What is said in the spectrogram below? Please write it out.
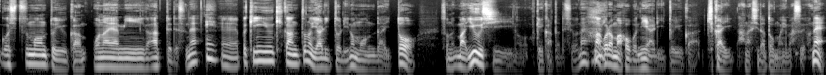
ご質問というかお悩みがあってですね、ええ。えーやっぱり金融機関とのやり取りの問題とそのまあ融資の受け方ですよね、はい。まあ、これはまあほぼニアリーというか近い話だと思いますよね。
